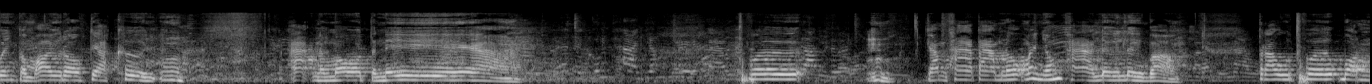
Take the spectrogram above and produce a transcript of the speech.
វិញកុំអោយរកផ្ទះឃើញអនុមោទនីធ្វើចាំថាតាមលោកណាខ្ញុំថាលើលើបងត្រូវធ្វើបន់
